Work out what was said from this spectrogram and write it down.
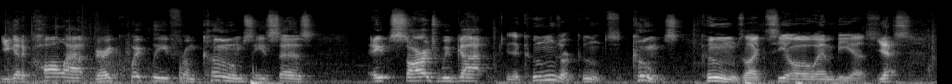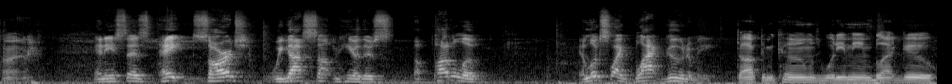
You get a call out very quickly from Coombs. He says, "Hey, Sarge, we've got Is it Coombs or Coombs? Coombs." Coombs, like C O O M B S. Yes. All right. And he says, "Hey, Sarge, we got something here. There's a puddle of. It looks like black goo to me. Talk to me, Coombs. What do you mean black goo?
